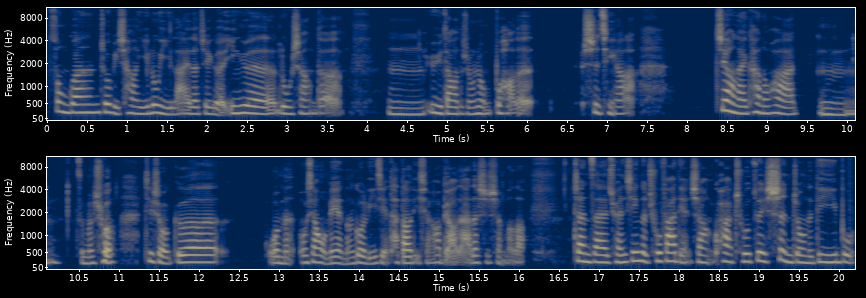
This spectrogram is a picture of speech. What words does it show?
纵观周笔畅一路以来的这个音乐路上的，嗯，遇到的种种不好的事情啊，这样来看的话，嗯，怎么说？这首歌，我们我想我们也能够理解他到底想要表达的是什么了。站在全新的出发点上，跨出最慎重的第一步，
